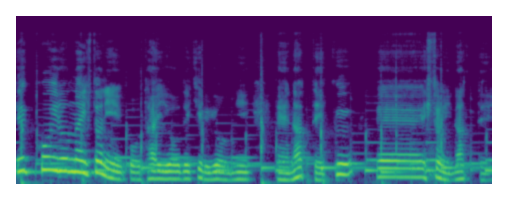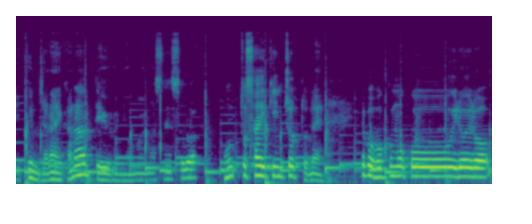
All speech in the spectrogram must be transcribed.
結構いろんな人にこう対応できるように、えなっていく、えー、人になっていくんじゃないかなっていうふうに思いますね。それは本当最近ちょっとね、やっぱ僕もこういろいろ、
